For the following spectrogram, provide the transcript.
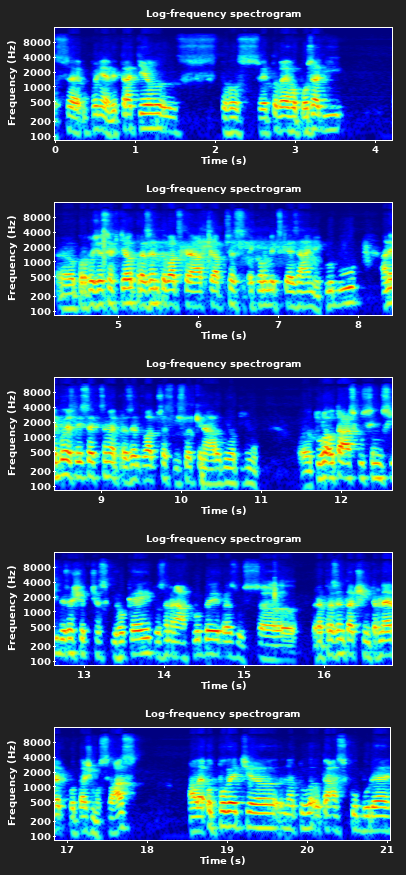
se úplně vytratil z toho světového pořadí, protože se chtěl prezentovat zkrátka přes ekonomické zájmy klubů, anebo jestli se chceme prezentovat přes výsledky národního týmu. Eh, tuhle otázku si musí vyřešit český hokej, to znamená kluby versus eh, reprezentační trenér, potažmo svaz, ale odpověď na tuhle otázku bude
